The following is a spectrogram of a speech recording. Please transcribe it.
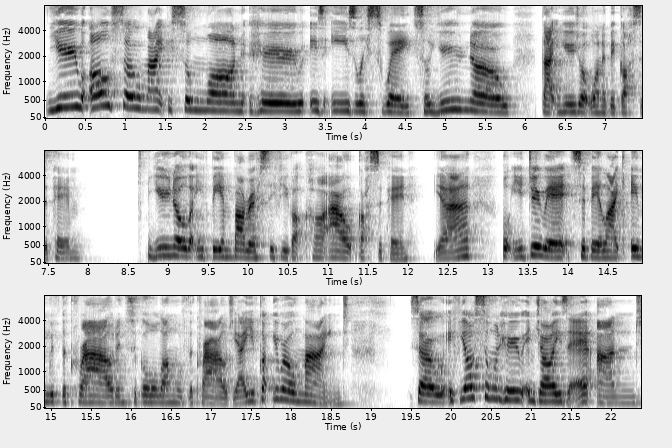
you also might be someone who is easily swayed. So you know that you don't want to be gossiping. You know that you'd be embarrassed if you got caught out gossiping. Yeah. But you do it to be like in with the crowd and to go along with the crowd. Yeah. You've got your own mind. So if you're someone who enjoys it and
